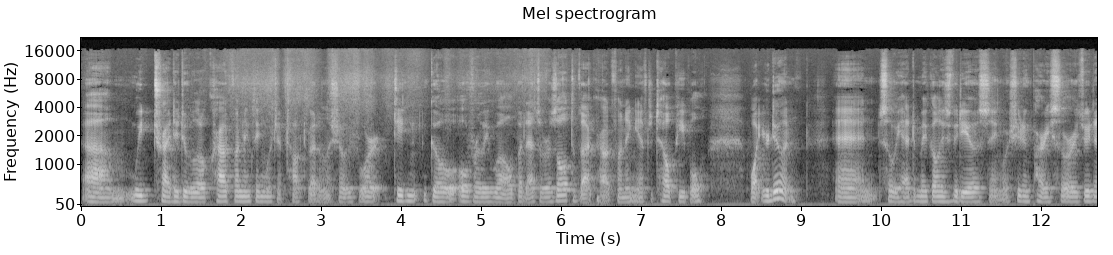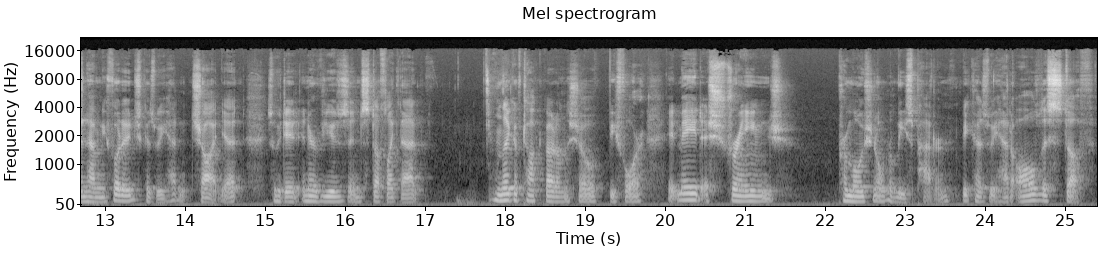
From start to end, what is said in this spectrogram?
Um, we tried to do a little crowdfunding thing, which I've talked about on the show before. It didn't go overly well, but as a result of that crowdfunding, you have to tell people what you're doing. And so we had to make all these videos saying we're shooting party stories. We didn't have any footage because we hadn't shot yet. So we did interviews and stuff like that. And like I've talked about on the show before, it made a strange promotional release pattern because we had all this stuff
